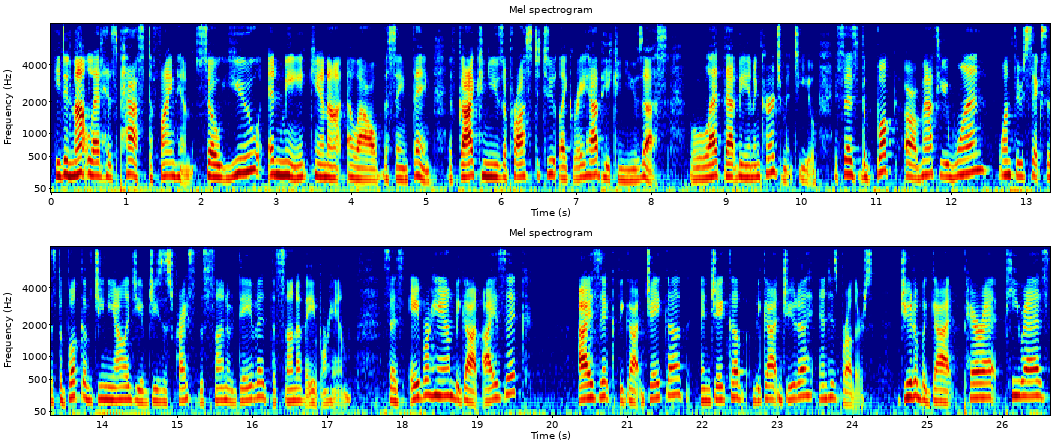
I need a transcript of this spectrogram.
He did not let his past define him. So you and me cannot allow the same thing. If god can use a prostitute like rahab he can use us. Let that be an encouragement to you. It says the book uh, matthew 1 1 through 6 says the book of genealogy of jesus christ the son of david the son of abraham. It says Abraham begot Isaac, Isaac begot Jacob, and Jacob begot Judah and his brothers. Judah begot Perez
